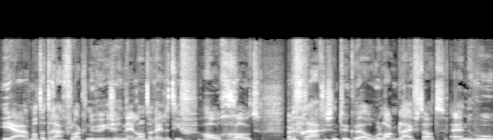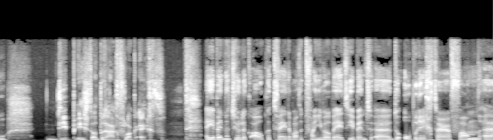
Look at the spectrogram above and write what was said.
Ja, want dat draagvlak nu is in Nederland al relatief hoog, groot. Maar de vraag is natuurlijk wel hoe lang blijft dat en hoe diep is dat draagvlak echt? En je bent natuurlijk ook het tweede wat ik van je wil weten. Je bent uh, de oprichter van uh,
